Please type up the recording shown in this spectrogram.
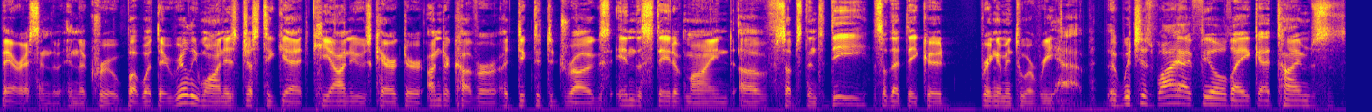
Barris, in the, in the crew. But what they really want is just to get Keanu's character undercover, addicted to drugs in the state of mind of substance D so that they could bring him into a rehab which is why i feel like at times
